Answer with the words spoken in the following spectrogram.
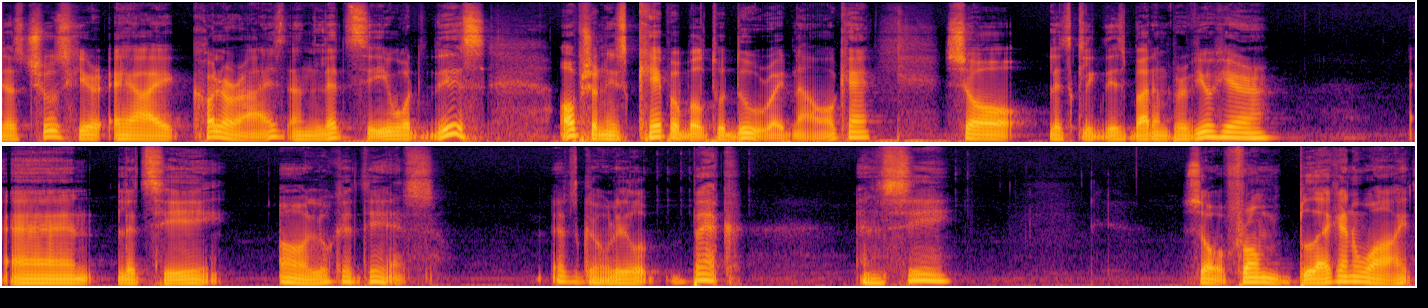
just choose here AI colorized and let's see what this option is capable to do right now okay? So let's click this button preview here and let's see oh look at this. Let's go a little back and see. So from black and white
